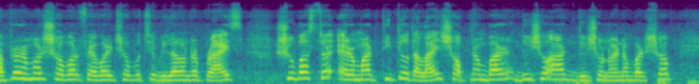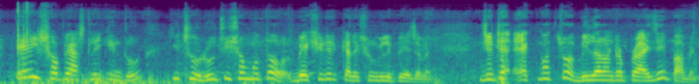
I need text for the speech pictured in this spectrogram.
আপনার আমার সবার ফেভারিট শপ হচ্ছে বিলাল প্রাইস সুবাস্ত এরমার তৃতীয় তলায় শপ নাম্বার দুইশো আট, দুইশো নয় নাম্বার শপ এই শপে আসলেই কিন্তু কিছু রুচিসম্মত বেডশিটের কালেকশনগুলি পেয়ে যাবেন, যেটা একমাত্র বিলাল প্রাইজেই পাবেন।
